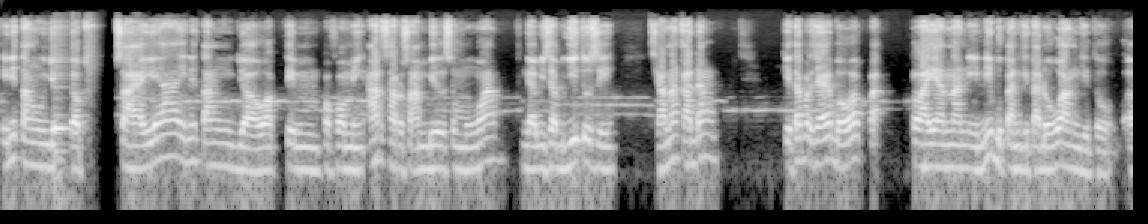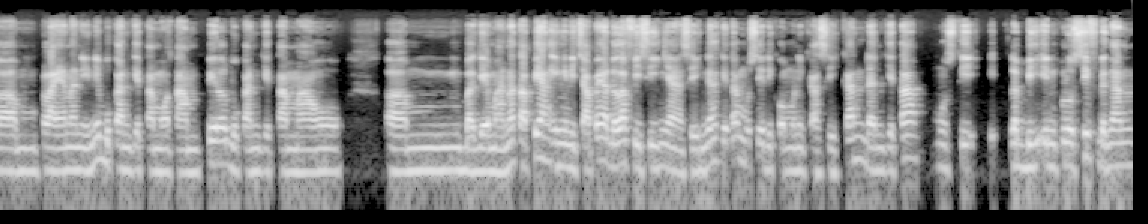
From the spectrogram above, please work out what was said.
ini tanggung jawab saya, ini tanggung jawab tim performing arts harus ambil semua. Nggak bisa begitu sih karena kadang kita percaya bahwa pelayanan ini bukan kita doang gitu. Um, pelayanan ini bukan kita mau tampil, bukan kita mau um, bagaimana, tapi yang ingin dicapai adalah visinya. Sehingga kita mesti dikomunikasikan dan kita mesti lebih inklusif dengan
